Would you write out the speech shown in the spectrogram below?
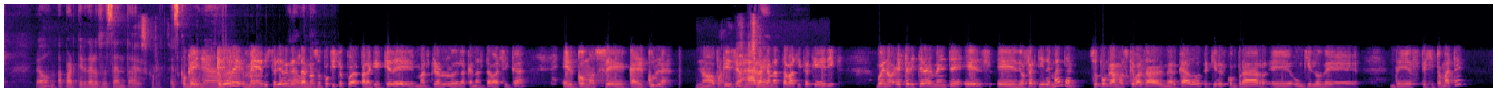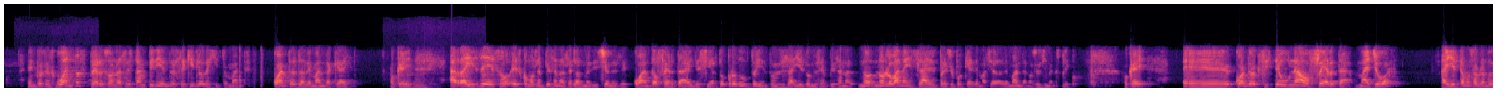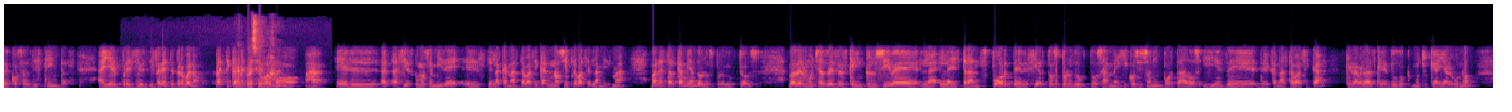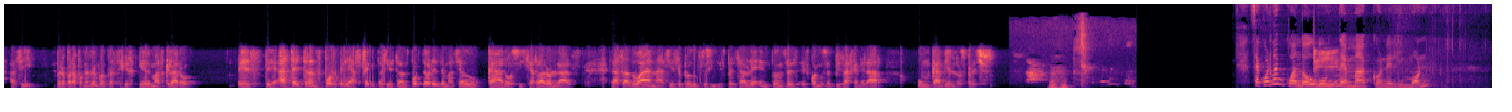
¿no? A partir de los 60. Es correcto. Es como una... me gustaría regresarnos un poquito para, que quede más claro lo de la canasta básica, el cómo se calcula, ¿no? Porque dicen, ah, la canasta básica, ¿qué, Eric? Bueno, esta literalmente es eh, de oferta y demanda. Supongamos que vas al mercado, te quieres comprar eh, un kilo de, de este jitomate. Entonces, ¿cuántas personas están pidiendo ese kilo de jitomate? ¿Cuánta es la demanda que hay? ¿Ok? A raíz de eso es como se empiezan a hacer las mediciones de cuánta oferta hay de cierto producto y entonces ahí es donde se empiezan a... No, no lo van a inflar el precio porque hay demasiada demanda, no sé si me explico. ¿Ok? Eh, cuando existe una oferta mayor, ahí estamos hablando de cosas distintas. Ahí el precio es diferente, pero bueno, prácticamente así es, como, el, así es como se mide este, la canasta básica. No siempre va a ser la misma, van a estar cambiando los productos. Va a haber muchas veces que inclusive el transporte de ciertos productos a México, si son importados y si es de, de canasta básica, que la verdad es que dudo mucho que haya alguno así, pero para ponerlo en contraste que quede más claro, este, hasta el transporte le afecta. Si el transporte ahora es demasiado caro, si cerraron las, las aduanas y ese producto es indispensable, entonces es cuando se empieza a generar un cambio en los precios. ¿Se acuerdan cuando hubo un tema con el limón?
